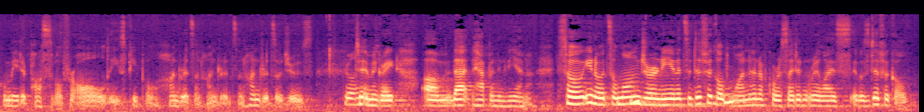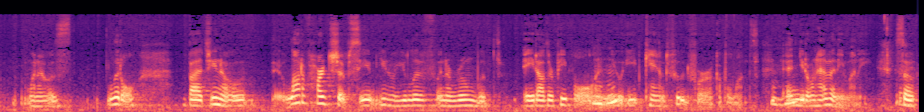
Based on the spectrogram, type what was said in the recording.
who made it possible for all these people, hundreds and hundreds and hundreds of Jews, Brilliant. to immigrate. Um, that happened in Vienna. So, you know, it's a long journey and it's a difficult one. And of course, I didn't realize it was difficult when I was little. But, you know, a lot of hardships. You, you know, you live in a room with eight other people and mm-hmm. you eat canned food for a couple months mm-hmm. and you don't have any money. So,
